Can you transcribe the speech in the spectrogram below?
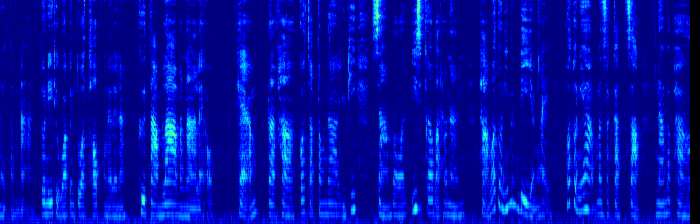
ในตำนาน ตัวนี้ถือว่าเป็นตัวท็อปของนายเลยนะ คือตามล่ามานานแล้ว แถมราคาก็จับต้องได้อยู่ที่ 329 บาทเท่านั้น ถามว่าตัวนี้มันดียังไง เพราะตัวนี้มันสกัดจากน้ำมะพร้าว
